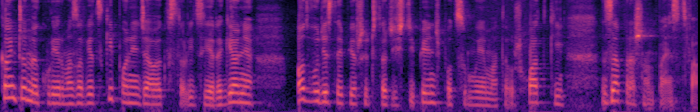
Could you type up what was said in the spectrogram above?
Kończymy Kurier Mazowiecki, poniedziałek w stolicy i regionie. O 21.45 podsumuje Mateusz Chładki. Zapraszam Państwa.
